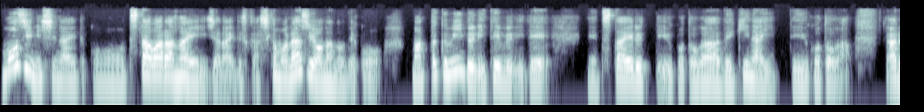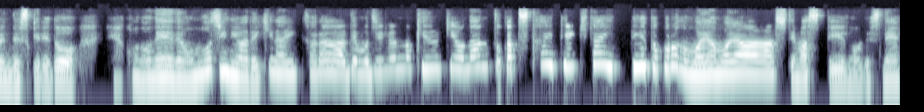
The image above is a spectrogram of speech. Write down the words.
文字にしないとこう伝わらないじゃないですか。しかもラジオなので、こう、全く身振り手振りで、えー伝えるっていうことができないっていうことがあるんですけれど、いや、このね、でも文字にはできないから、でも自分の気づきをなんとか伝えていきたいっていうところのモヤモヤしてますっていうのをですね、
